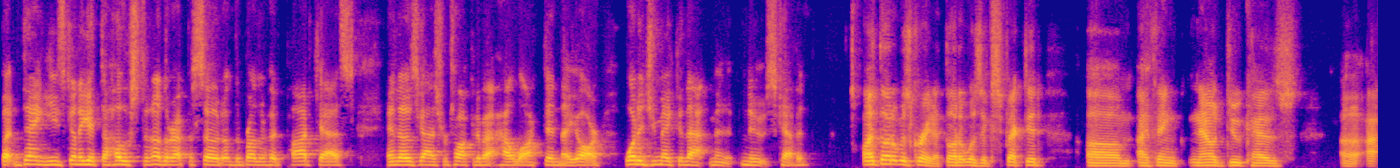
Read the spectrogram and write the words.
but dang, he's going to get to host another episode of the Brotherhood podcast and those guys were talking about how locked in they are. What did you make of that news, Kevin? I thought it was great. I thought it was expected. Um, I think now Duke has. Uh, I,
